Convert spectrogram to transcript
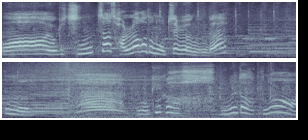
와 여기 진짜 잘 나가던 옷집이었는데? 어머. 여기가 문을 닫았구나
